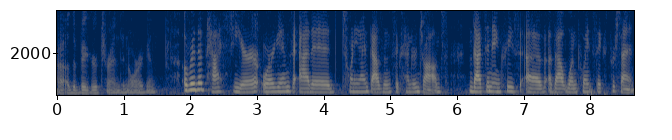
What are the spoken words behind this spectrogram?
uh, the bigger trend in Oregon? Over the past year, Oregon's added 29,600 jobs. That's an increase of about 1.6%.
